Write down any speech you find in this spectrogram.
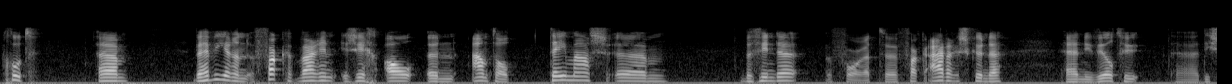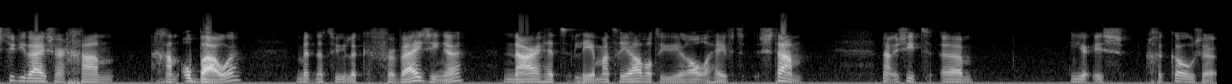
Goed, um, we hebben hier een vak waarin zich al een aantal thema's um, bevinden voor het vak aardrijkskunde. En nu wilt u uh, die studiewijzer gaan, gaan opbouwen met natuurlijk verwijzingen naar het leermateriaal wat u hier al heeft staan. Nou, u ziet, um, hier is gekozen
